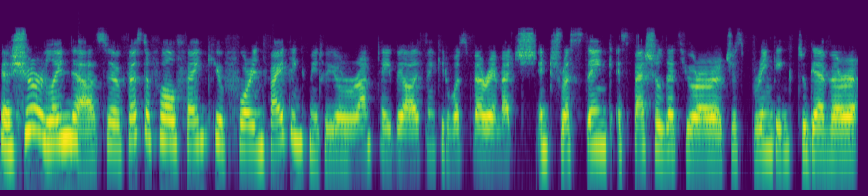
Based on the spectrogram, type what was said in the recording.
Yeah, sure, Linda. So first of all, thank you for inviting me to your roundtable. I think it was very much interesting, especially that you are just bringing together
